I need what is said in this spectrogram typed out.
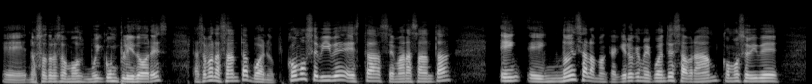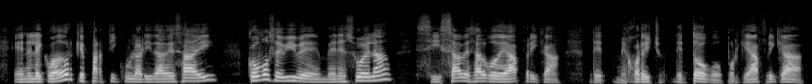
eh, nosotros somos muy cumplidores. La Semana Santa, bueno, ¿cómo se vive esta Semana Santa? No en Salamanca, quiero que me cuentes, Abraham, cómo se vive en el Ecuador, qué particularidades hay, cómo se vive en Venezuela, si sabes algo de África, de, mejor dicho, de Togo, porque África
